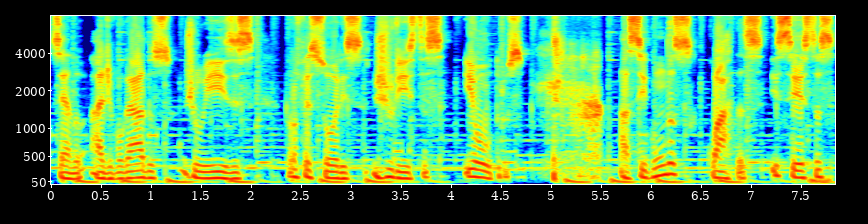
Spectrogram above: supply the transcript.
sendo advogados, juízes, professores, juristas e outros. Às segundas, quartas e sextas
